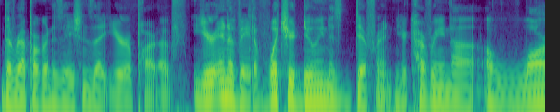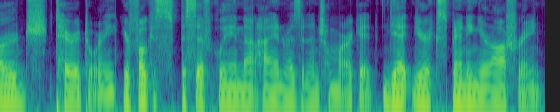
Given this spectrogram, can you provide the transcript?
the rep organizations that you're a part of. You're innovative. What you're doing is different. You're covering a, a large territory. You're focused specifically in that high end residential market, yet you're expanding your offering,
